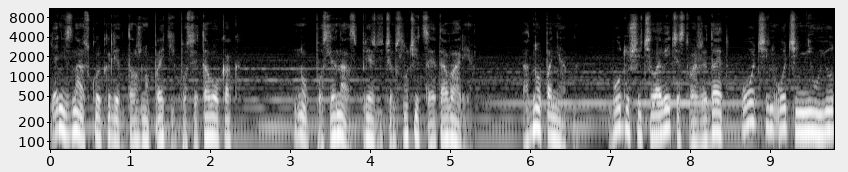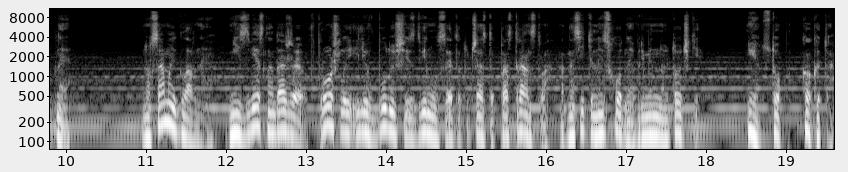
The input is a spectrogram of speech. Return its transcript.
Я не знаю, сколько лет должно пройти после того, как... Ну, после нас, прежде чем случится эта авария. Одно понятно. Будущее человечества ожидает очень-очень неуютное. Но самое главное, неизвестно даже, в прошлое или в будущее сдвинулся этот участок пространства относительно исходной временной точки. Нет, стоп, как это?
